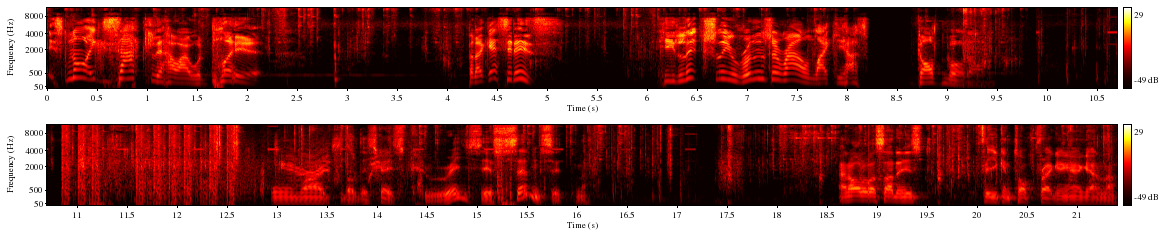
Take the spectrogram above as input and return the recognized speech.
It's not exactly how I would play it. But I guess it is. He literally runs around like he has Mode on. Oh my god, this guy is crazy. Sense it, man. And all of a sudden he's freaking top fragging again, man.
